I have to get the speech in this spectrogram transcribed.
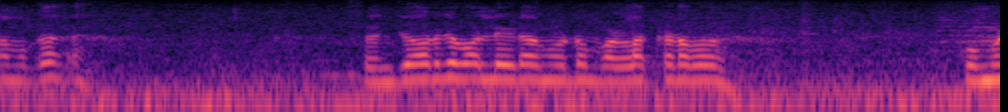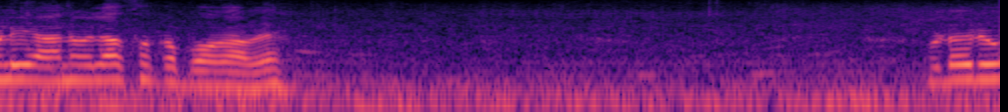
നമുക്ക് സെന്റ് ജോർജ് പള്ളിയുടെ അങ്ങോട്ടും വള്ളക്കടവ് കുമിളി ആനുവിലാസമൊക്കെ പോകാവേ. ഇവിടെ ഒരു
